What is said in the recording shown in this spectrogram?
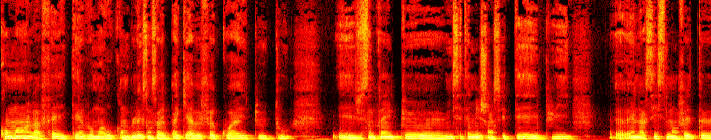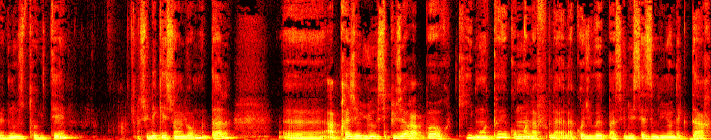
comment on l'a fait était vraiment au complexe. On ne savait pas qui avait fait quoi et tout, tout. Et je sentais un peu euh, une certaine méchanceté et puis euh, un laxisme, en fait, de nos autorités sur les questions environnementales. Euh, après, j'ai lu aussi plusieurs rapports qui montraient comment la, la, Côte d'Ivoire est passée de 16 millions d'hectares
